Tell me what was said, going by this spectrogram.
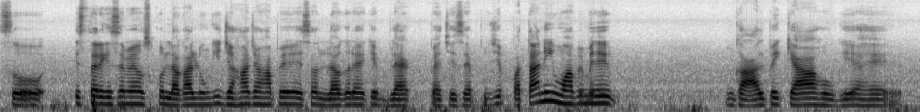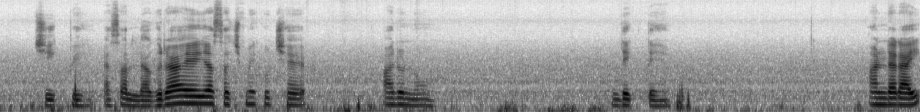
सो so, इस तरीके से मैं उसको लगा लूँगी। जहाँ जहाँ पे ऐसा लग रहा है कि ब्लैक पैचेस है मुझे पता नहीं वहाँ पे मेरे गाल पे क्या हो गया है चीक पे ऐसा लग रहा है या सच में कुछ है? आई डोंट नो देखते हैं। अंडर आई,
